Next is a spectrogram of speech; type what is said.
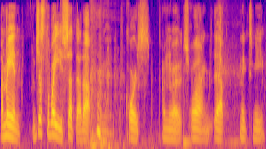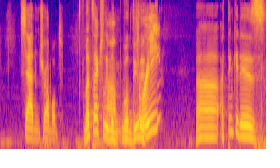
I mean, just the way you set that up. I mean, of course, I know it's wrong. That makes me sad and troubled. Let's actually we'll, Um, we'll do this. three. Uh, I think it is.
